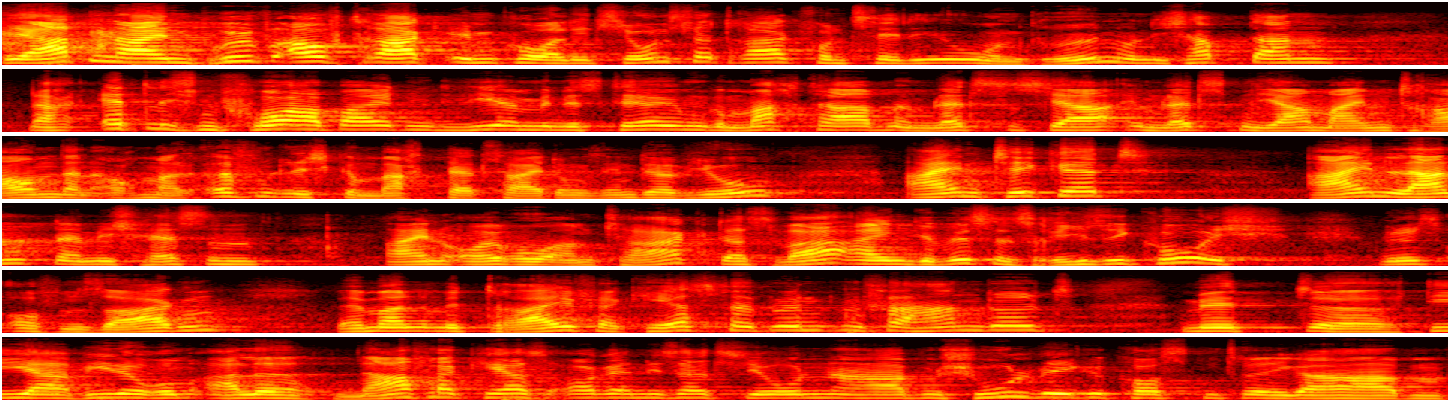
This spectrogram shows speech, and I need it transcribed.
Wir hatten einen Prüfauftrag im Koalitionsvertrag von CDU und GRÜNEN. Ich habe dann nach etlichen Vorarbeiten, die wir im Ministerium gemacht haben, im letzten Jahr meinen Traum dann auch einmal öffentlich gemacht per Zeitungsinterview. Ein Ticket, ein Land, nämlich Hessen, 1 € am Tag. Das war ein gewisses Risiko. Ich will es offen sagen. Wenn man mit drei Verkehrsverbünden verhandelt, mit, äh, die ja wiederum alle Nahverkehrsorganisationen haben, Schulwegekostenträger haben,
